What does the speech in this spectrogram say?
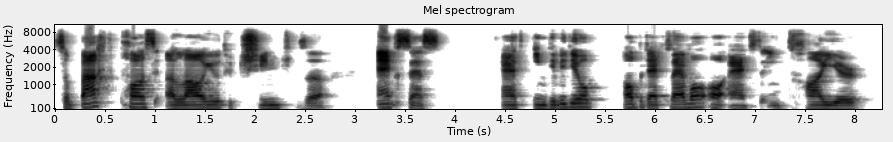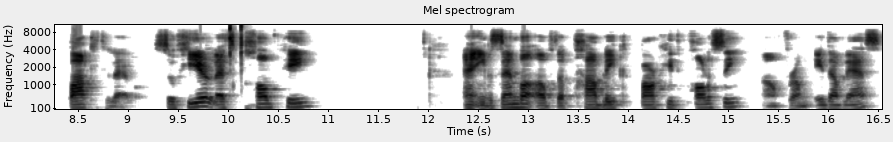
So bucket policy allow you to change the access at individual object level or at the entire bucket level. So here, let's copy an example of the public bucket policy uh, from AWS.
